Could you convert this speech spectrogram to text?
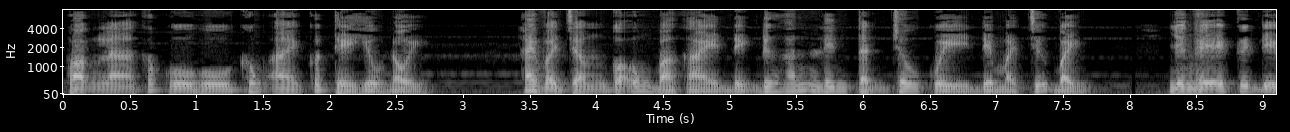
Hoặc là khóc hù hù không ai có thể hiểu nổi hai vợ chồng của ông bà khải định đưa hắn lên tận châu quỷ để mà chữa bệnh. Nhưng hễ cứ đi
